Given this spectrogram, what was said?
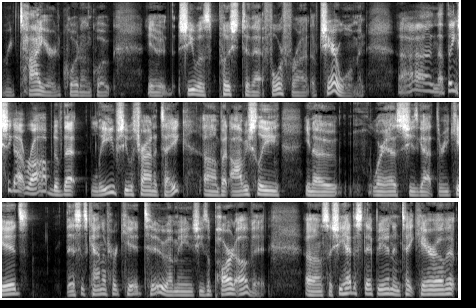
retired, quote unquote, you know she was pushed to that forefront of chairwoman. Uh, and I think she got robbed of that leave she was trying to take. Um, but obviously, you know, whereas she's got three kids, this is kind of her kid too. I mean, she's a part of it. Uh, so she had to step in and take care of it.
